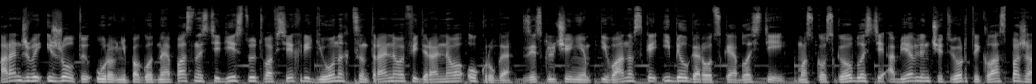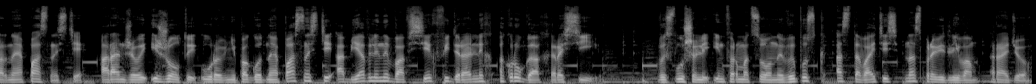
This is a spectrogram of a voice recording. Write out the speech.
Оранжевый и желтый уровни погодной опасности действуют во всех регионах Центрального федерального округа, за исключением Ивановской и Белгородской областей. В Московской области объявлен четвертый класс пожарной опасности. Оранжевый и желтый уровни погодной опасности объявлены во всех федеральных округах России. Вы слушали информационный выпуск. Оставайтесь на справедливом радио.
